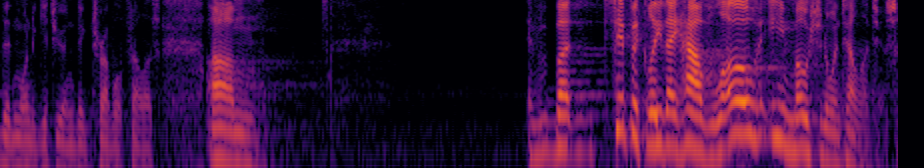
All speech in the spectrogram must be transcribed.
didn't want to get you in big trouble, fellas. Um, but typically they have low emotional intelligence.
